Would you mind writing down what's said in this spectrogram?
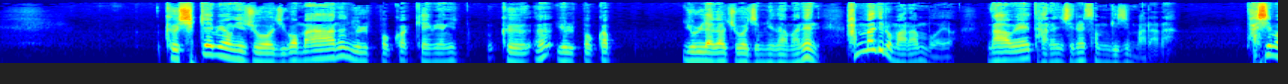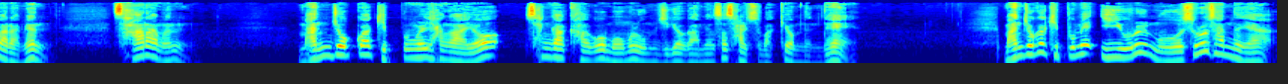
그 십계명이 주어지고 많은 율법과 계명이 그 어? 율법과 율례가 주어집니다만은 한마디로 말하면 뭐예요? 나 외에 다른 신을 섬기지 말아라. 다시 말하면 사람은 만족과 기쁨을 향하여 생각하고 몸을 움직여가면서 살 수밖에 없는데 만족과 기쁨의 이유를 무엇으로 삼느냐?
